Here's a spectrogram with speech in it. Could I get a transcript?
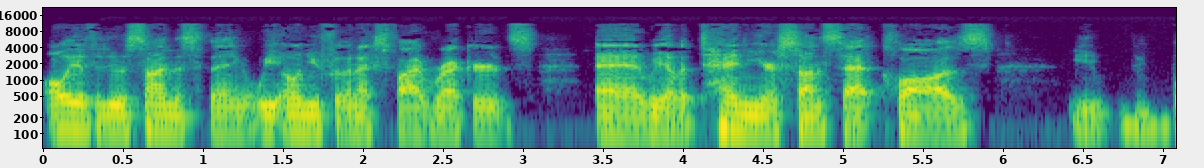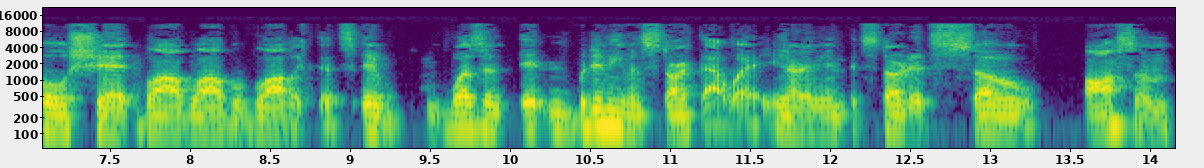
All you have to do is sign this thing. We own you for the next five records, and we have a 10 year sunset clause. You bullshit, blah blah blah blah. Like it's it wasn't it We didn't even start that way. You know what I mean? It started so awesome.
